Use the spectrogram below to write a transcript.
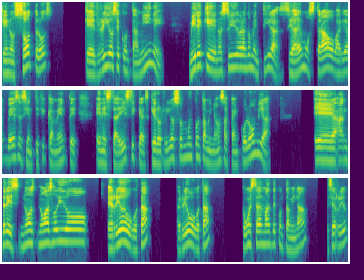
que nosotros, que el río se contamine, Mire que no estoy hablando mentiras, se ha demostrado varias veces científicamente en estadísticas que los ríos son muy contaminados acá en Colombia. Eh, Andrés, ¿no, ¿no has oído el río de Bogotá? ¿El río Bogotá? ¿Cómo está más de contaminado ese río?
